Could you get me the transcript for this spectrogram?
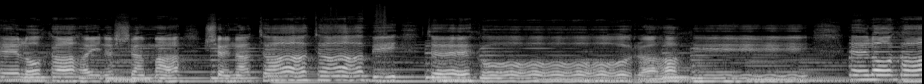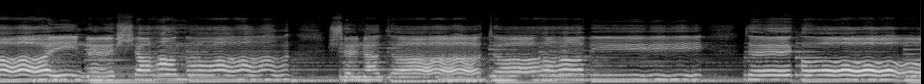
אלוהי נשמה שנתת בי תכורתי. אלוהי נשמה שנתת בי תכורתי.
